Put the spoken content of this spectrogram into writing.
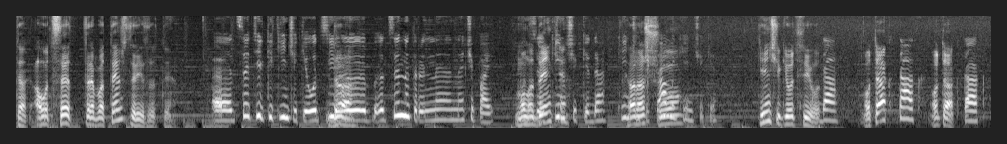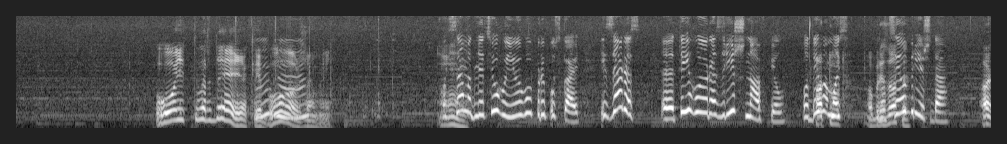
Так, а оце треба теж зрізати. Е, Це тільки кінчики. Оці Да. е, це не, тр- не, не чіпай. Молоденькі? Оце кінчики, да. Кінчики, Хорошо. саме кінчики. Кінчики оці от. Да. Отак? Так, Отак. так. Ой, тверде яке, Мгм. боже мій. От М. саме для цього його припускають. І зараз е, ти його розріж навпіл. Подивимось. А тут обрізати? Оце обріж, да. А,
